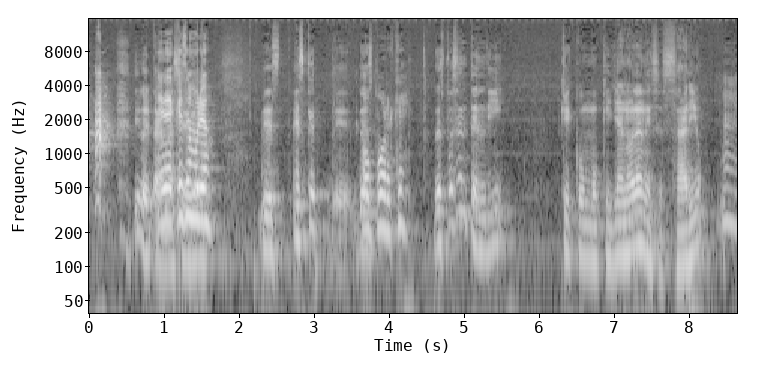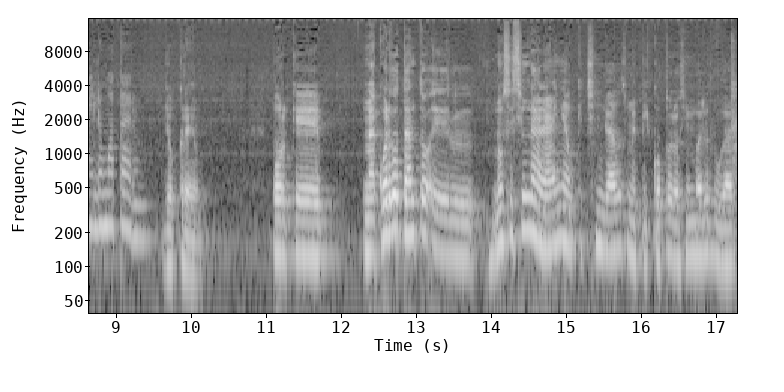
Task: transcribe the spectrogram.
Digo, ¿Y de qué se murió? Es, es que eh, ¿O por qué? después entendí que como que ya no era necesario, Ay, lo mataron. yo creo. Porque me acuerdo tanto, el, no sé si una araña o qué chingados me picó, pero sí en varios lugares.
